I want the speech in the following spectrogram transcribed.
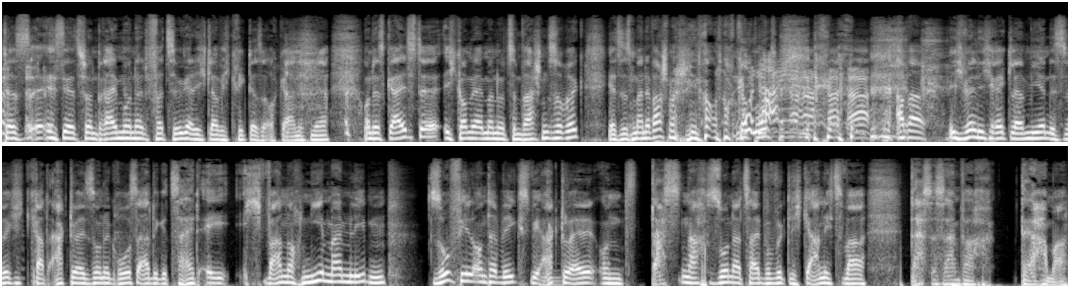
Das äh, ist jetzt schon drei Monate verzögert. Ich glaube, ich krieg das auch gar nicht mehr. Und das Geilste, ich komme ja immer nur zum Waschen zurück. Jetzt ist meine Waschmaschine auch noch Oh kaputt. nein! Aber ich will nicht reklamieren, es ist wirklich gerade aktuell so eine großartige Zeit. Ey, ich war noch nie in meinem Leben so viel unterwegs wie aktuell und das nach so einer Zeit, wo wirklich gar nichts war, das ist einfach der Hammer.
